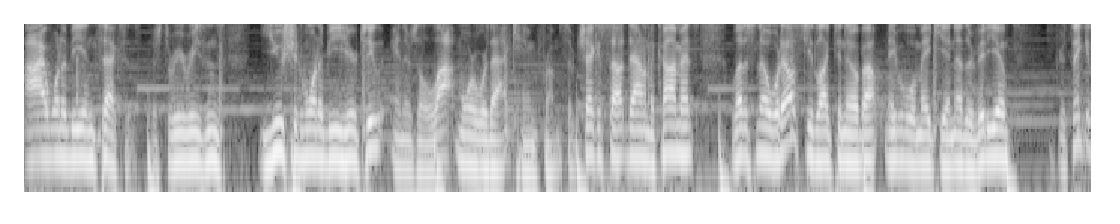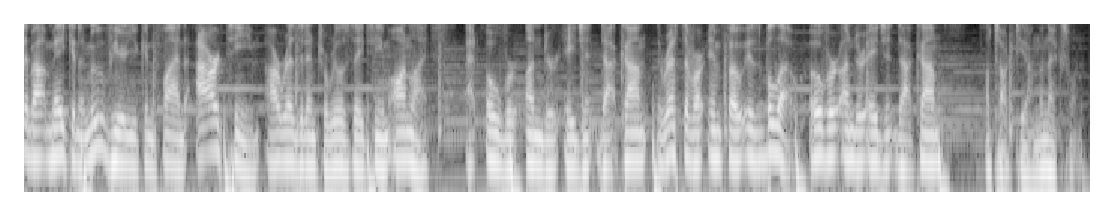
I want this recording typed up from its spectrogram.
I want to be in Texas. There's three reasons you should want to be here too, and there's a lot more where that came from. So check us out down in the comments. Let us know what else you'd like to know about. Maybe we'll make you another video. If you're thinking about making a move here, you can find our team, our residential real estate team online at overunderagent.com. The rest of our info is below overunderagent.com. I'll talk to you on the next one.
